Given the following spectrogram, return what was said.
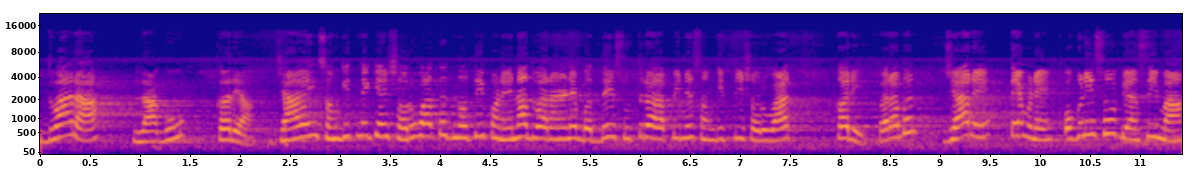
દ્વારા લાગુ કર્યા. જ્યાં સંગીતની ક્યાંય શરૂઆત જ નહોતી, પણ એના દ્વારા એણે બધે સૂત્ર આપીને સંગીતની શરૂઆત કરી. બરાબર? જ્યારે તેમણે ઓગણીસો બ્યાસીમાં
